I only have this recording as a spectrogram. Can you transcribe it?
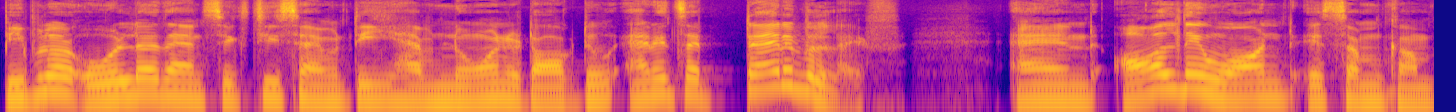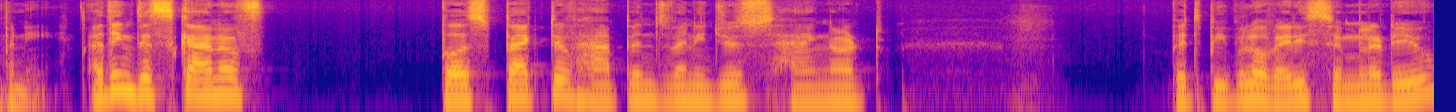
people are older than 60 70 have no one to talk to and it's a terrible life and all they want is some company i think this kind of perspective happens when you just hang out with people who are very similar to you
